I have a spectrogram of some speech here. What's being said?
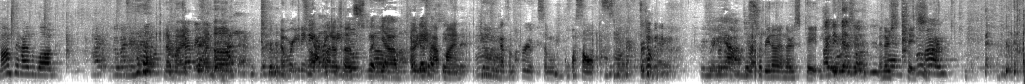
Mom, say hi to the vlog. Hi. Never mind. everyone? Um, and we're eating See, I like avocado toast. most, but yeah, I already ate half mine. on it. We got some fruit, some croissant. Yeah, just Sabrina and there's Kate. I think this one. And there's Chase.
